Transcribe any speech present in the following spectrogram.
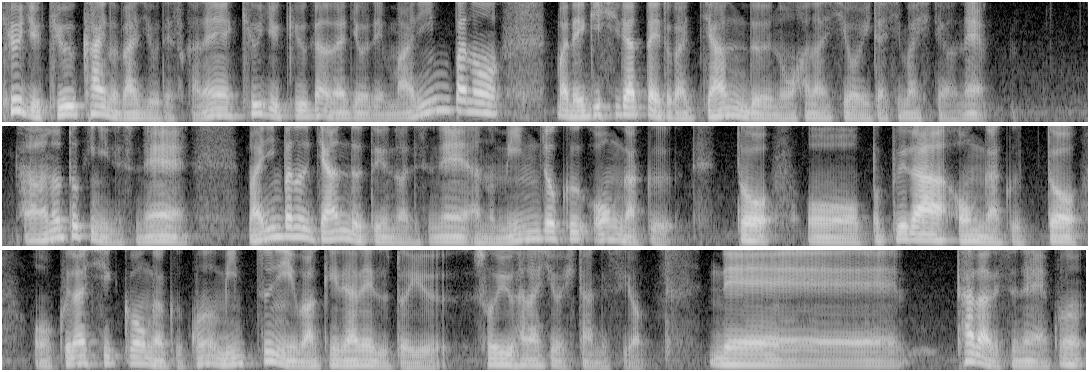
99回のラジオですかね。99回のラジオでマリンバの、まあ、歴史だったりとかジャンルのお話をいたしましたよね。あの時にですね、マリンバのジャンルというのはですね、あの民族音楽と、ポピュラー音楽と、クラシック音楽、この3つに分けられるという、そういう話をしたんですよ。で、ただですね、この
